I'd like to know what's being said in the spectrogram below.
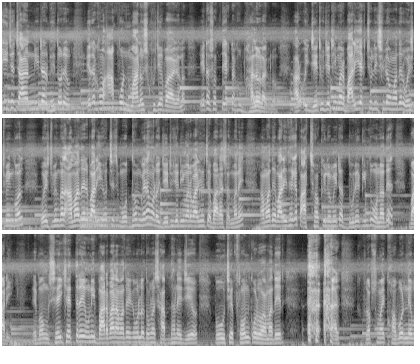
এই যে জার্নিটার ভেতরেও এরকম আপন মানুষ খুঁজে পাওয়া গেল, এটা সত্যি একটা খুব ভালো লাগল। আর ওই জেঠু জেঠিমার বাড়ি অ্যাকচুয়ালি ছিল আমাদের ওয়েস্ট বেঙ্গল ওয়েস্ট বেঙ্গল আমাদের বাড়ি হচ্ছে যে মধ্যমগ্রাম আর ওই জেঠু জেঠিমার বাড়ি হচ্ছে বারাসাত। মানে আমাদের বাড়ি থেকে পাঁচ, ছ কিলোমিটার দূরে কিন্তু ওনাদের বাড়ি। এবং সেই ক্ষেত্রে উনি বারবার আমাদেরকে বলল, তোমরা সাবধানে যেও, পৌঁছে ফোন করো আমাদের। আর সব সময় খবর নেব,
